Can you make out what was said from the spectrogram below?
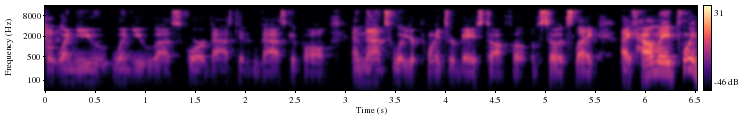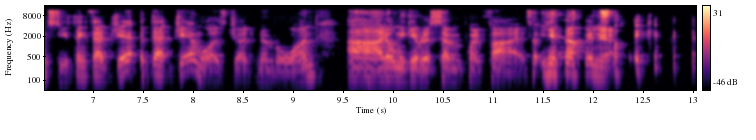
for when you when you uh, score a basket in basketball, and that's what your points are based off of. So it's like like how many points do you think that ja- that jam was? Judge number one, uh, I'd only give it a seven point five. You know, it's Yeah. like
